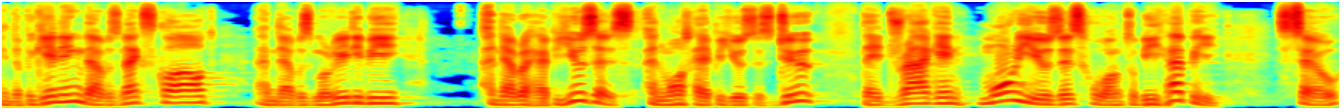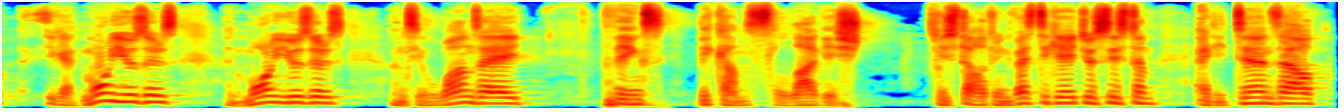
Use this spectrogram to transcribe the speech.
in the beginning, there was Nextcloud, and there was MariaDB, and there were happy users. And what happy users do? They drag in more users who want to be happy. So you get more users and more users until one day things become sluggish. You start to investigate your system, and it turns out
